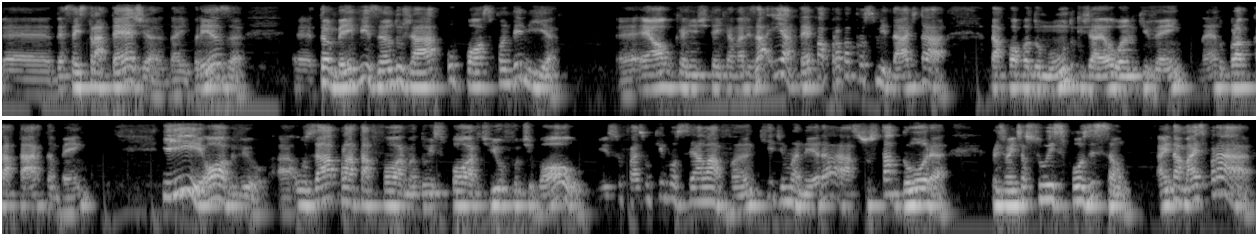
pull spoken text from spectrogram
é, dessa estratégia da empresa, é, também visando já o pós-pandemia. É, é, algo que a gente tem que analisar, e até com a própria proximidade da, da Copa do Mundo, que já é o ano que vem, né, no próprio Catar também. E, óbvio, usar a plataforma do esporte e o futebol, isso faz com que você alavanque de maneira assustadora, principalmente a sua exposição. Ainda mais para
